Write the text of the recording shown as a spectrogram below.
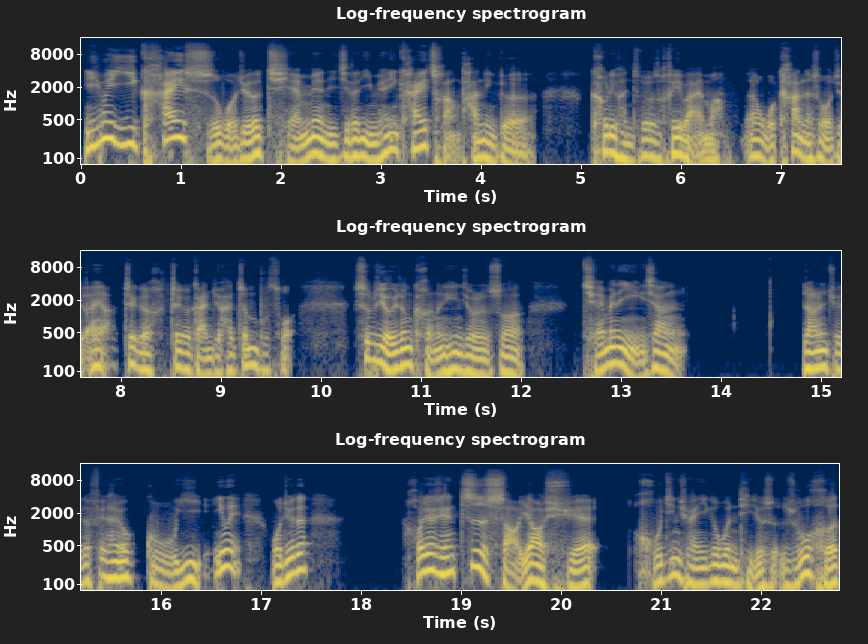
因为一开始我觉得前面你记得影片一开场，它那个颗粒很粗，又是黑白嘛。然后我看的时候，我觉得哎呀，这个这个感觉还真不错。是不是有一种可能性，就是说前面的影像让人觉得非常有古意？因为我觉得侯孝贤至少要学胡金铨一个问题，就是如何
